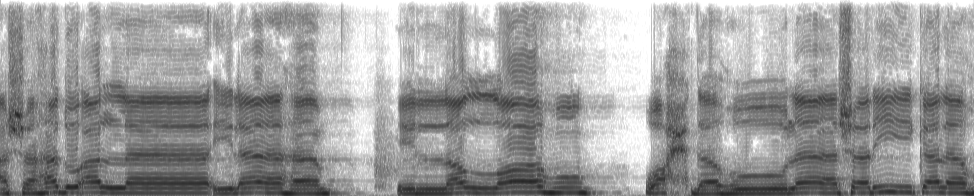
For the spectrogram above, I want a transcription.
أشهد أن لا إله إلا الله وحده لا شريك له.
